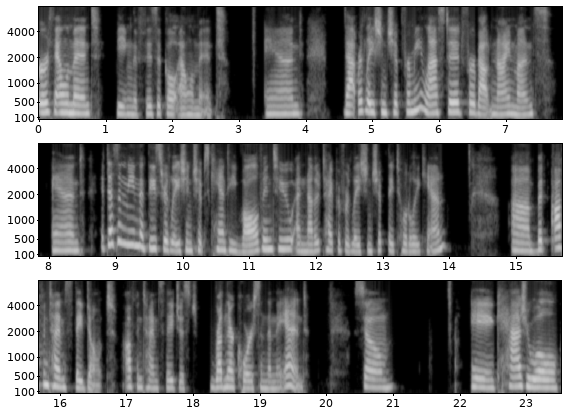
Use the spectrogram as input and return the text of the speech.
earth element being the physical element. And that relationship for me lasted for about 9 months and it doesn't mean that these relationships can't evolve into another type of relationship. They totally can. Um, but oftentimes they don't. Oftentimes they just run their course and then they end. So a casual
